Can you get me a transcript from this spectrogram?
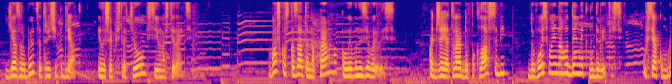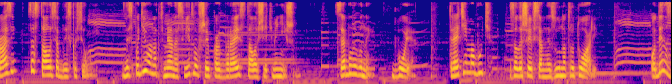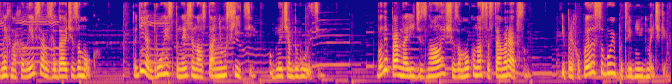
Я зробив це тричі підряд і лише після цього сів на стілець. Важко сказати напевно, коли вони з'явились. Адже я твердо поклав собі до восьмої на годинник не дивитись. У всякому разі, Це сталося близько сьомої. Несподівано тьмяне світло в шибках дверей стало ще тьмянішим. Це були вони двоє. Третій, мабуть, залишився внизу на тротуарі. Один з них нахилився, розглядаючи замок, тоді як другий спинився на останньому східці, обличчям до вулиці. Вони, певна річ, знали, що замок у нас системи Репсон, і прихопили з собою потрібні відмички.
